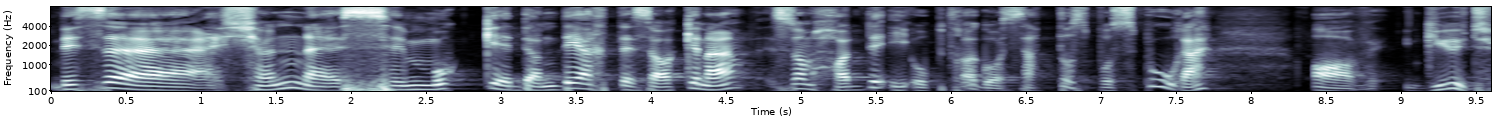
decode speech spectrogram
Disse skjønne, smukke, danderte sakene som hadde i oppdrag å sette oss på sporet av Gud.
